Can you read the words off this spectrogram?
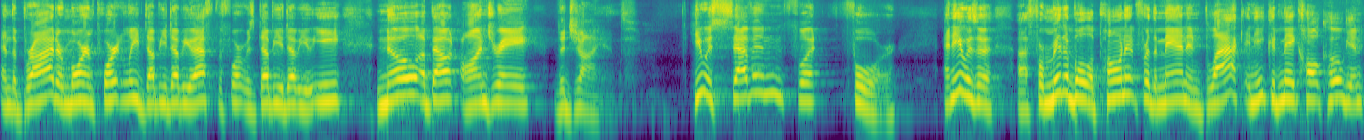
and the Bride, or more importantly, WWF before it was WWE, know about Andre the Giant. He was seven foot four, and he was a, a formidable opponent for the man in black, and he could make Hulk Hogan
